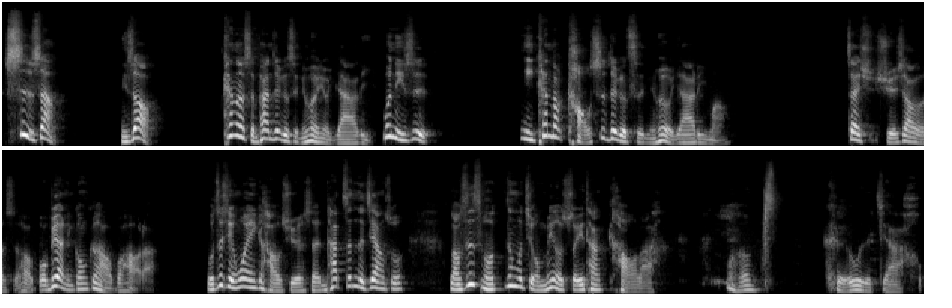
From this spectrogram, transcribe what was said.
事实上，你知道，看到审判这个词，你会很有压力。问题是，你看到考试这个词，你会有压力吗？在学校的时候，我不知道你功课好不好啦。我之前问一个好学生，他真的这样说：“老师怎么那么久没有随堂考啦？”我说：“可恶的家伙！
